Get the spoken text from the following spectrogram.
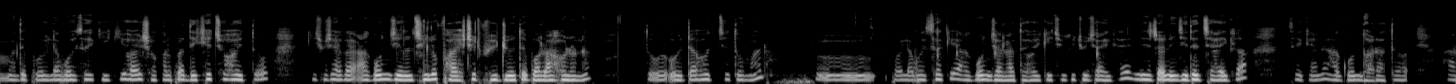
আমাদের পয়লা বৈশাখে কী কী হয় সকালবেলা দেখেছ হয়তো? কিছু জায়গায় আগুন জ্বলছিল ফার্স্টের ভিডিওতে বলা হলো না। তো ওইটা হচ্ছে তোমার পয়লা বৈশাখে আগুন জ্বালাতে হয় কিছু কিছু জায়গায়। নিজেরা নিজেদের জায়গা, সেখানে আগুন ধরাতে হয়। আর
